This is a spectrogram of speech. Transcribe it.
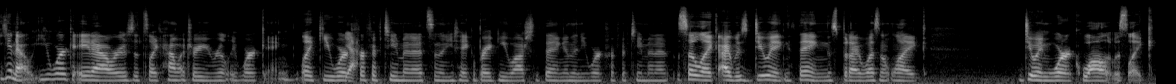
you know, you work eight hours. It's like, how much are you really working? Like, you work Yeah. for 15 minutes and then you take a break and you watch the thing and then you work for 15 minutes. So, like, I was doing things, but I wasn't like doing work while it was like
